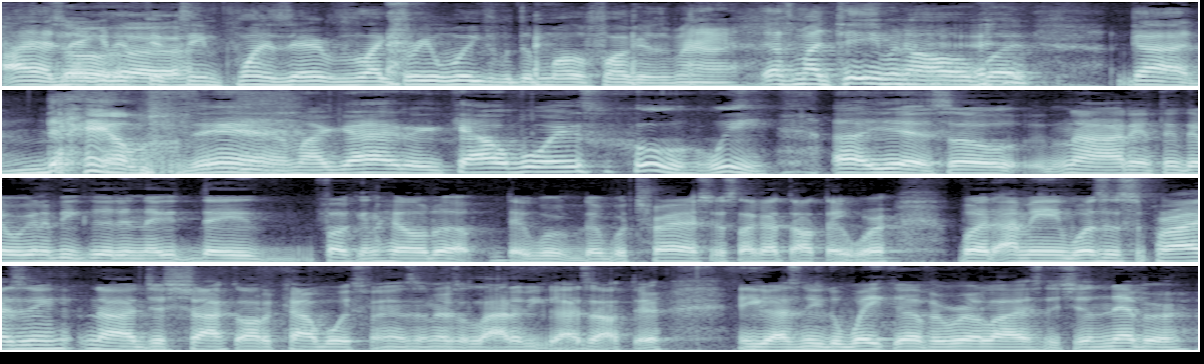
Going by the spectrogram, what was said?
I had So, negative uh, 15 points there for like three weeks with the motherfuckers, man. That's my team and all, but god damn. Damn, my guy, the Cowboys. Who we? Uh, yeah. So nah, I didn't think they were gonna be good, and they they fucking held up. They were they were trash, just like I thought they were. But I mean, was it surprising? Nah, it just shocked all the Cowboys fans, and there's a lot of you guys out there, and you guys need to wake up and realize that you'll never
